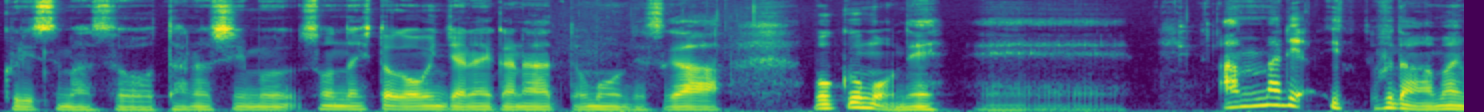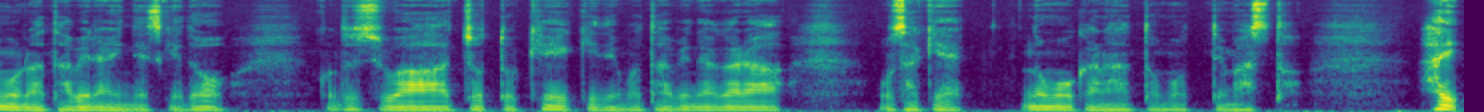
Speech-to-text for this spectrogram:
クリスマスを楽しむ、そんな人が多いんじゃないかなと思うんですが、僕もね、えー、あんまり普段甘いものは食べないんですけど、今年はちょっとケーキでも食べながらお酒飲もうかなと思ってますと。はい。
